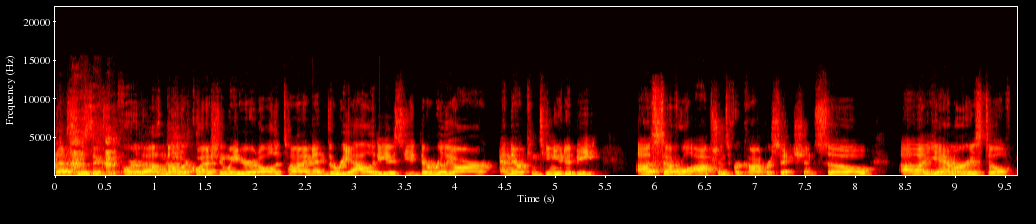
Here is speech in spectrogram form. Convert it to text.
That's the sixty-four thousand dollar question. We hear it all the time, and the reality is, you, there really are, and there continue to be uh, several options for conversation. So uh, Yammer is still,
